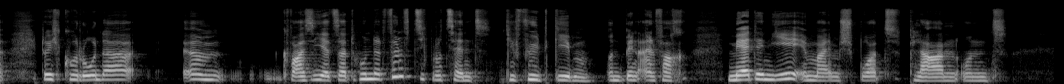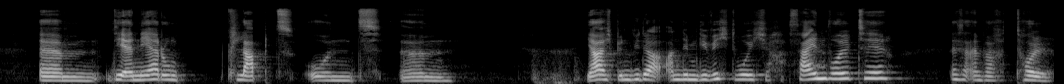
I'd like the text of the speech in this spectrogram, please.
durch Corona ähm, quasi jetzt seit 150 Prozent gefühlt geben und bin einfach mehr denn je in meinem Sportplan und ähm, die Ernährung klappt und ähm, ja, ich bin wieder an dem Gewicht, wo ich sein wollte. ist einfach toll.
